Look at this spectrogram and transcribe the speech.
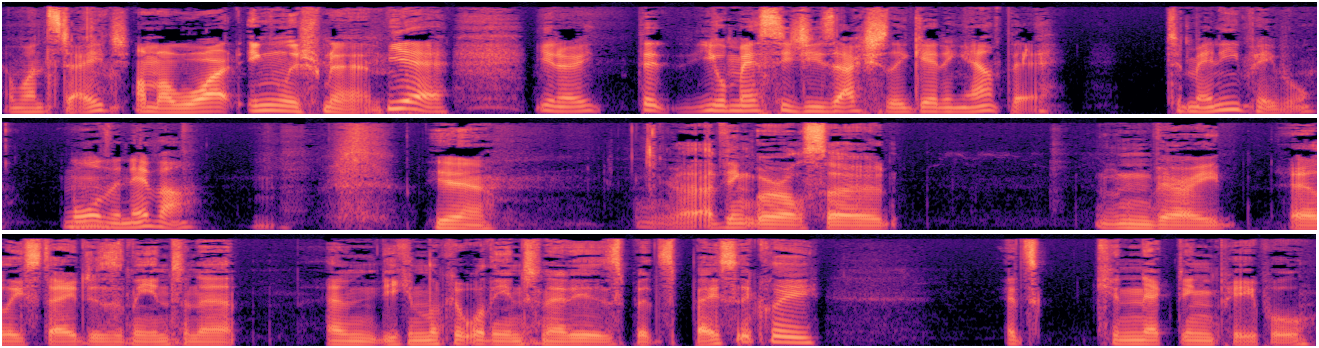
at one stage. I'm a white Englishman. Yeah, you know that your message is actually getting out there to many people more mm. than ever. Yeah, I think we're also in very early stages of the internet, and you can look at what the internet is, but it's basically it's connecting people.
